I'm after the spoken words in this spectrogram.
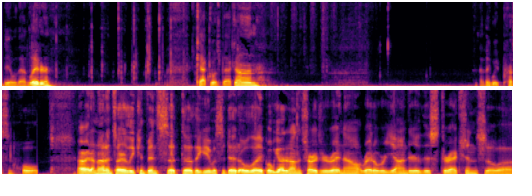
Deal with that later. Cap goes back on. I think we press and hold. Alright, I'm not entirely convinced that uh, they gave us a dead Olight, but we got it on the charger right now, right over yonder, this direction, so uh,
